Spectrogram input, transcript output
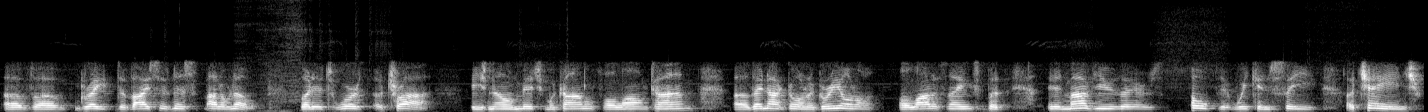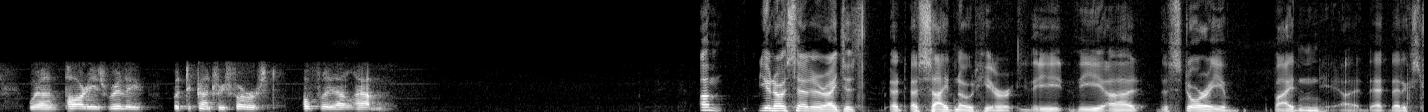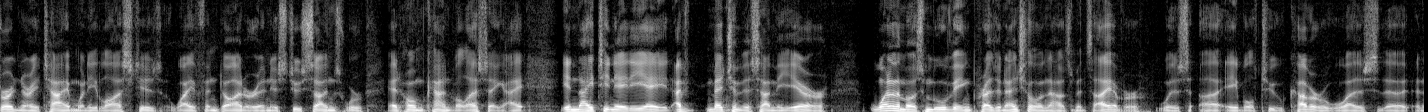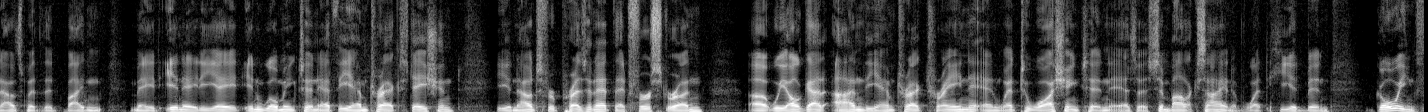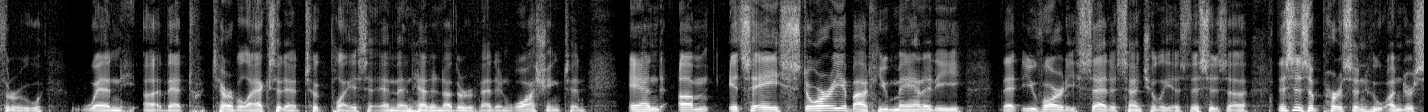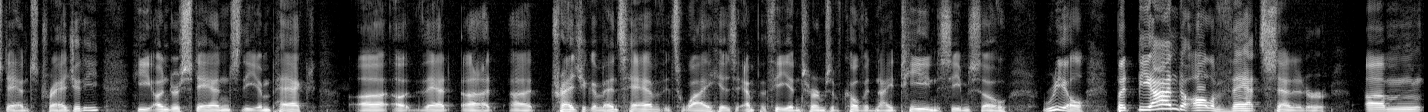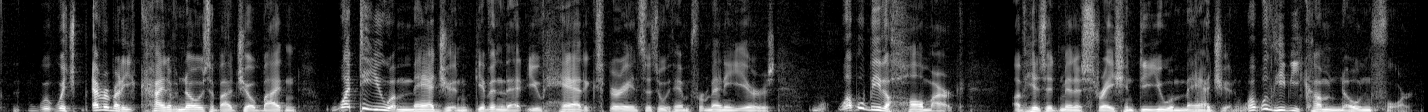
of uh, great divisiveness, I don't know but it's worth a try. He's known Mitch McConnell for a long time. Uh, they're not going to agree on a, a lot of things, but in my view, there's hope that we can see a change where parties really put the country first. Hopefully, that'll happen. Um, you know, Senator, I just a, a side note here: the the uh, the story of Biden uh, that, that extraordinary time when he lost his wife and daughter and his two sons were at home convalescing. I, in 1988, I've mentioned this on the air. One of the most moving presidential announcements I ever was uh, able to cover was the announcement that Biden made in 88 in Wilmington at the Amtrak station. He announced for president that first run. Uh, we all got on the Amtrak train and went to Washington as a symbolic sign of what he had been going through when uh, that t- terrible accident took place, and then had another event in Washington. And um, it's a story about humanity that you've already said essentially is this is a this is a person who understands tragedy. He understands the impact uh, uh, that uh, uh tragic events have. It's why his empathy in terms of COVID nineteen seems so real. But beyond all of that, Senator, um, which everybody kind of knows about Joe Biden. What do you imagine, given that you've had experiences with him for many years, what will be the hallmark of his administration, do you imagine? What will he become known for?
